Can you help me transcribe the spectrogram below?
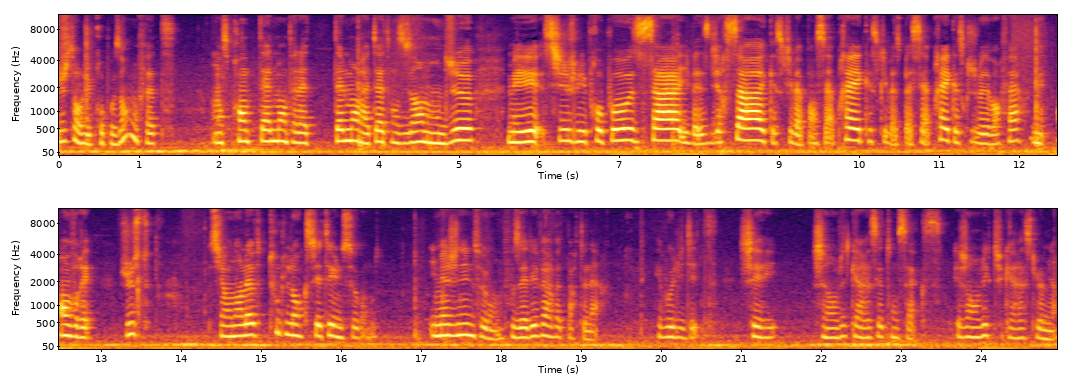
Juste en lui proposant en fait. On se tellement la tête en se disant mon dieu, mais si je lui propose ça, il va se dire ça, qu'est-ce qu'il va penser après, qu'est-ce qui va se passer après, qu'est-ce que je vais devoir faire? Mais en vrai, juste si on enlève toute l'anxiété une seconde, imaginez une seconde, vous allez vers votre partenaire et vous lui dites Chérie, j'ai envie de caresser ton sexe et j'ai envie que tu caresses le mien.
